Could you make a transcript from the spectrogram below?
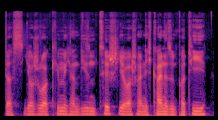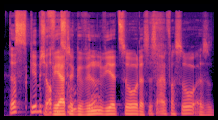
dass Joshua Kimmich an diesem Tisch hier wahrscheinlich keine Sympathie Das gebe ich auch Werte zu, gewinnen wird so. Das ist einfach so. Also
